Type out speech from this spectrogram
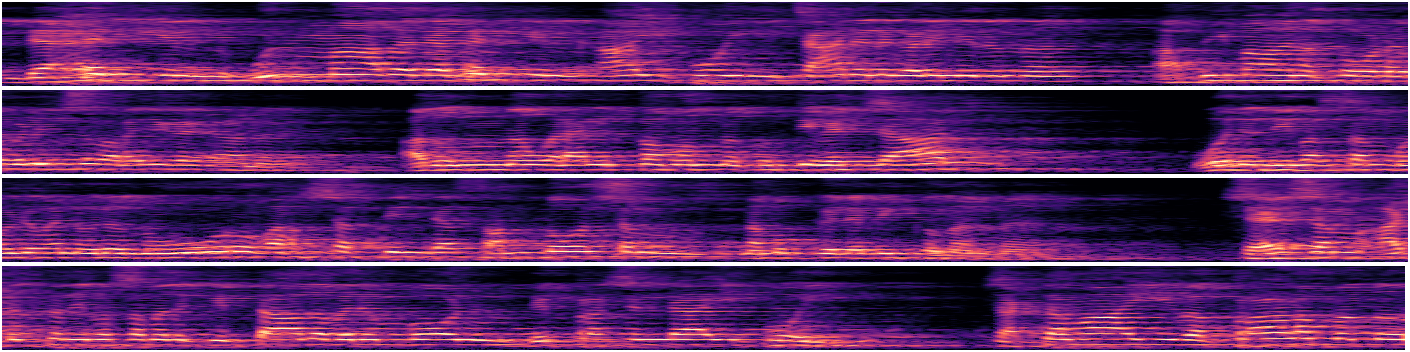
ലഹരിയിൽ ഉന്മാദ ലഹരിയിൽ ആയിപ്പോയി ചാനലുകളിൽ ഇരുന്ന് അഭിമാനത്തോടെ വിളിച്ചു പറയുകയാണ്. അതൊന്ന് ഒരല്പമൊന്ന് കുത്തിവെച്ചാൽ ഒരു ദിവസം മുഴുവൻ ഒരു നൂറ് വർഷത്തിന്റെ സന്തോഷം നമുക്ക് ലഭിക്കുമെന്ന്. ശേഷം അടുത്ത ദിവസം അത് കിട്ടാതെ വരുമ്പോൾ ഡിപ്രഷനിലായി പോയി ശക്തമായി വെപ്രാളം വന്ന്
